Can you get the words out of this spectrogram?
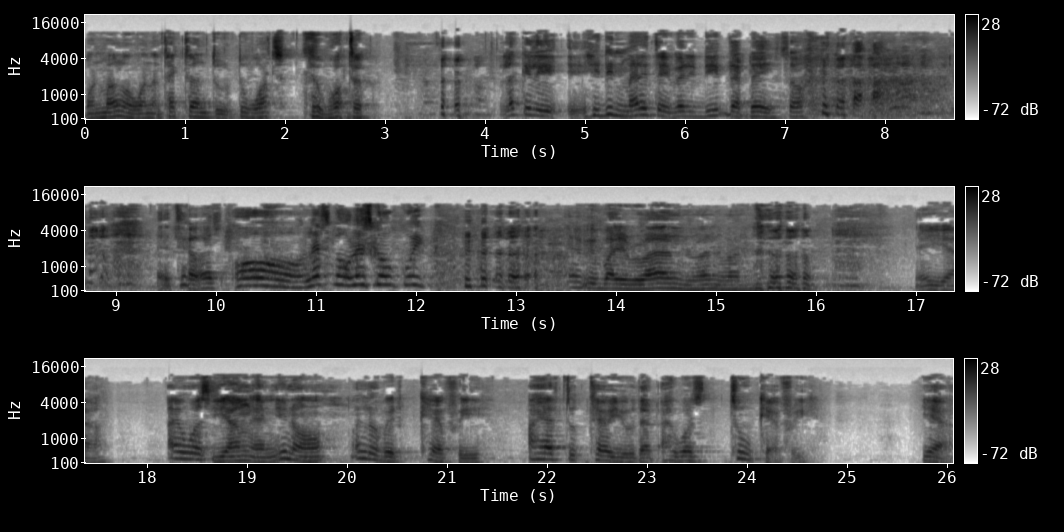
one monk or one take turn to, to watch the water. luckily he didn't meditate very deep that day, so they tell us, oh, let's go, let's go quick. Everybody run, run, run. yeah. I was young and, you know, a little bit carefree. I have to tell you that I was too carefree. Yeah.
